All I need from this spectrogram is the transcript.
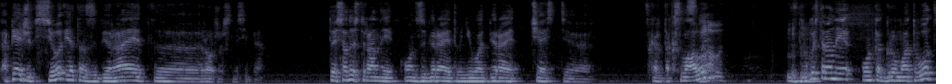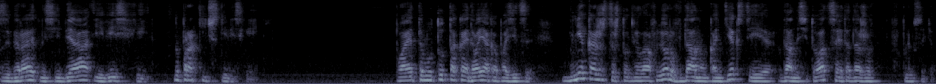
опять же, все это забирает э, Роджерс на себя. То есть, с одной стороны, он забирает, у него отбирает часть, э, скажем так, славы. славы. С другой стороны, он как громотвод забирает на себя и весь хейт. Ну, практически весь хейт. Поэтому тут такая двоякая позиция. Мне кажется, что для Лафлера в данном контексте, в данной ситуации это даже в плюс идет.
